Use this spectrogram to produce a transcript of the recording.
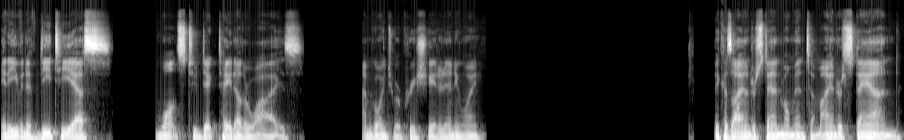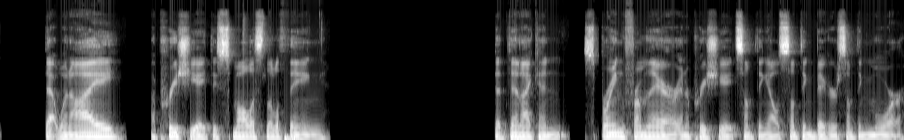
And even if DTS wants to dictate otherwise, I'm going to appreciate it anyway. Because I understand momentum. I understand that when I appreciate the smallest little thing, that then I can spring from there and appreciate something else, something bigger, something more.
